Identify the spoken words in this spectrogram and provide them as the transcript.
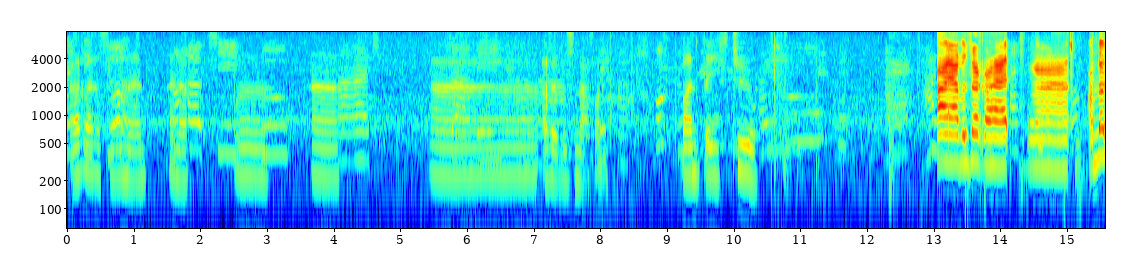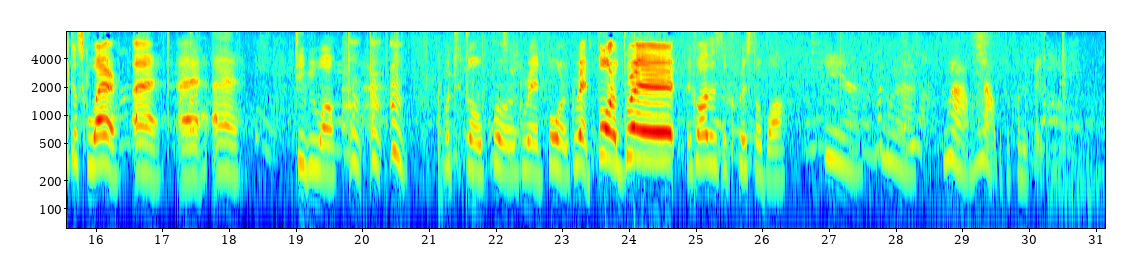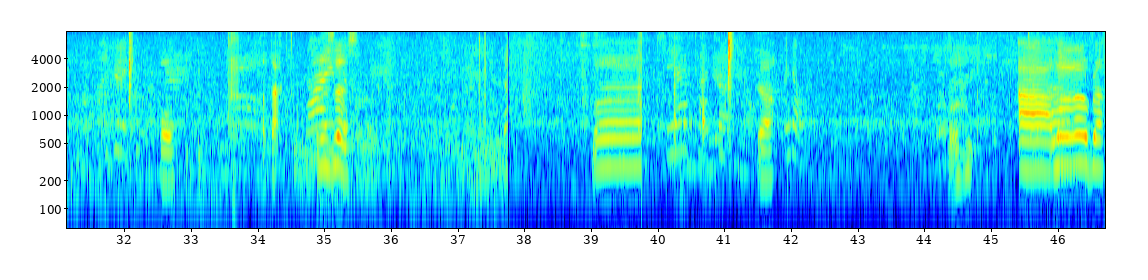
I look like a snowman. I know. Uh, uh, Okay, this is not funny. Fun face two. I have a circle hat. I'm like a square. Uh, uh, uh. TV wall. Mm, mm, mm. Let's go for grid, for grid, for grid. They call this the crystal ball. Yeah, meow, with the funny face. Well, effect. What is this? What? Yeah. I love rap.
